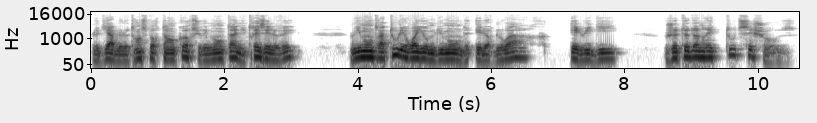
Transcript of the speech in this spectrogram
Le diable le transporta encore sur une montagne très élevée, lui montra tous les royaumes du monde et leur gloire, et lui dit, Je te donnerai toutes ces choses,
